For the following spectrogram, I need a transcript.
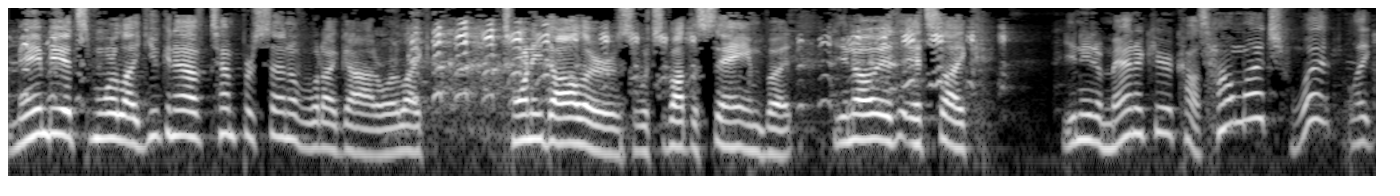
Maybe it's more like you can have 10% of what I got or like $20, which is about the same, but you know, it, it's like you need a manicure cost how much? What? Like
